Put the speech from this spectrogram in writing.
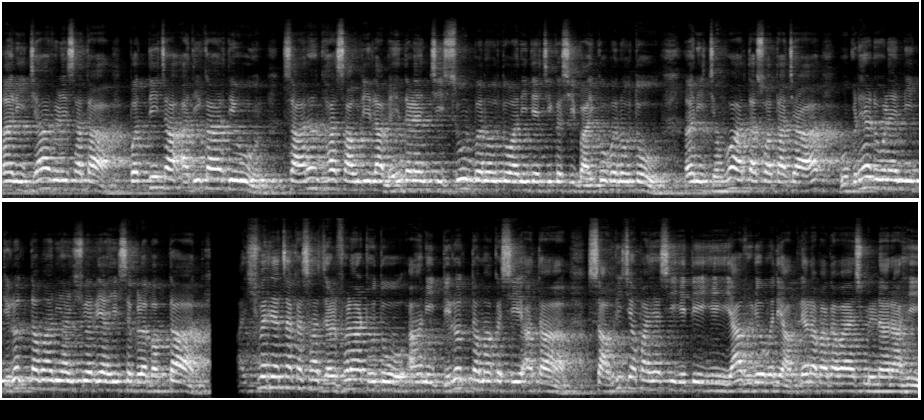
आणि ज्या वेळेस आता पत्नीचा अधिकार देऊन सारंग हा सावलीला मेहंदळ्यांची सून बनवतो आणि त्याची कशी बायको बनवतो? आणि जेव्हा आता स्वतःच्या उघड्या डोळ्यांनी तिलोत्तम आणि ऐश्वर्या हे सगळं बघतात ऐश्वर्याचा कसा जळफळाट होतो आणि तिलोत्तमा कशी आता सावलीच्या पायाशी येते हे या व्हिडिओमध्ये आपल्याला बघावयास मिळणार आहे.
